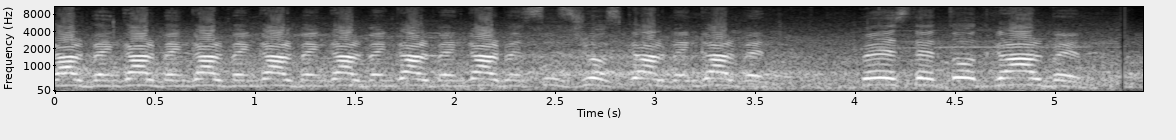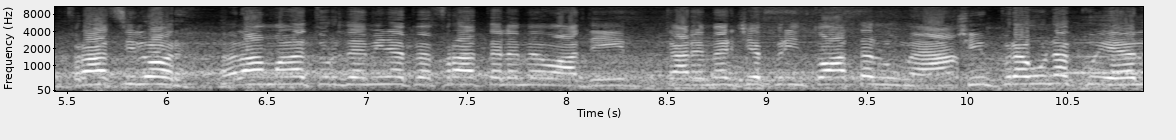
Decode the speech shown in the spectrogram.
Galben, galben, galben, galben, galben, galben, galben, sus, jos, galben, galben, peste tot galben. Fraților, îl am alături de mine pe fratele meu Adi, care merge prin toată lumea și împreună cu el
